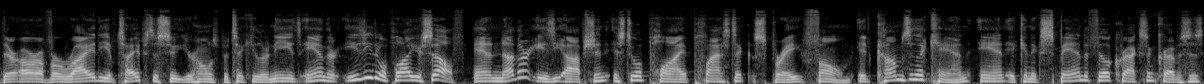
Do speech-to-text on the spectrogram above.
There are a variety of types to suit your home's particular needs, and they're easy to apply yourself. And another easy option is to apply plastic spray foam. It comes in a can and it can expand to fill cracks and crevices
